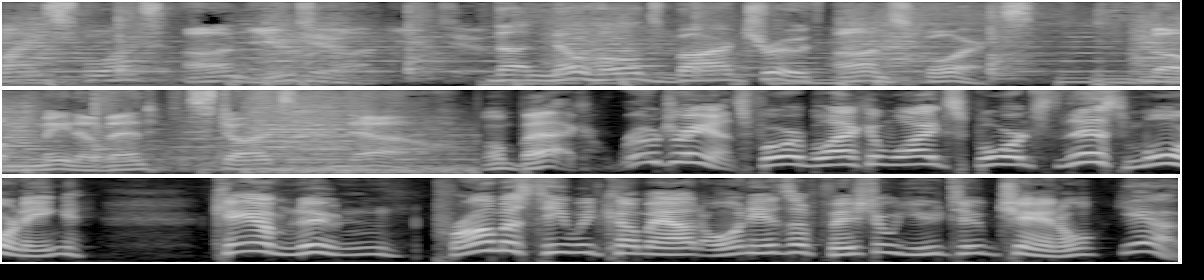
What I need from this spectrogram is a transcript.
White Sports on YouTube. The no holds barred truth on sports. The main event starts now. I'm back. Rodrance for Black and White Sports this morning. Cam Newton promised he would come out on his official YouTube channel. Yeah,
